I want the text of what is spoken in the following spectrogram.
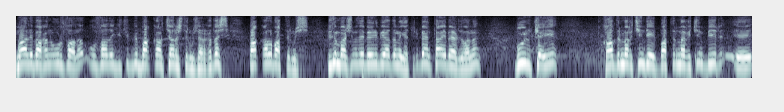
Maliye Bakanı Urfalı. Urfa'da küçük bir bakkal çalıştırmış arkadaş. Bakkalı battırmış. Bizim başımıza böyle bir adamı getiriyor. Ben Tayyip Erdoğan'ın bu ülkeyi kaldırmak için değil, batırmak için bir e,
